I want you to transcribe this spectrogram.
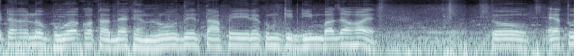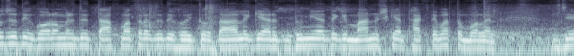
এটা হলো ভুয়া কথা, দেখেন রোদের তাপে এরকম কি ডিম ভাজা হয়? তো এত যদি গরমের যদি তাপমাত্রা যদি হইতো, তাহলে কি আর দুনিয়া থেকে মানুষ কি আর থাকতে পারতো বলেন? যে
